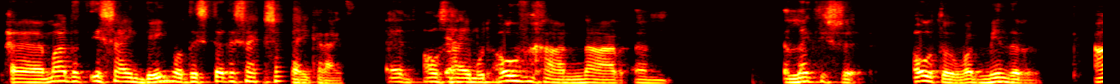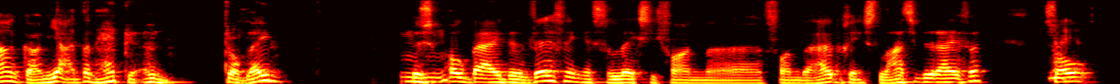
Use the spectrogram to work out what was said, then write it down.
Eh, maar dat is zijn ding, want dat is, dat is zijn zekerheid. En als Ja. hij moet overgaan naar een elektrische auto wat minder aan kan, ja, dan heb je een probleem. Dus Mhm. ook bij de wervingenselectie van, eh, van de huidige installatiebedrijven zal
